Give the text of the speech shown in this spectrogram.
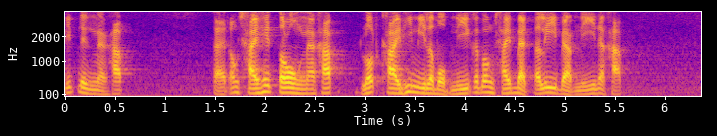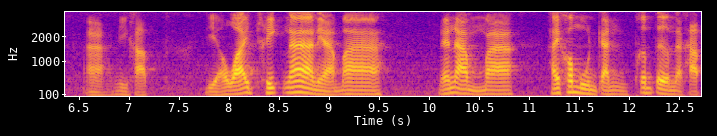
นิดนึงนะครับ แต่ต้องใช้ให้ตรงนะครับรถใครที่มีระบบนี้ก็ต้องใช้แบตเตอรี่แบบนี้นะครับอ่านี่ครับ เดี๋ยวไว้ทริคหน้าเนี่ยมาแนะนำมาให้ข้อมูลกันเพิ่มเติมนะครับ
